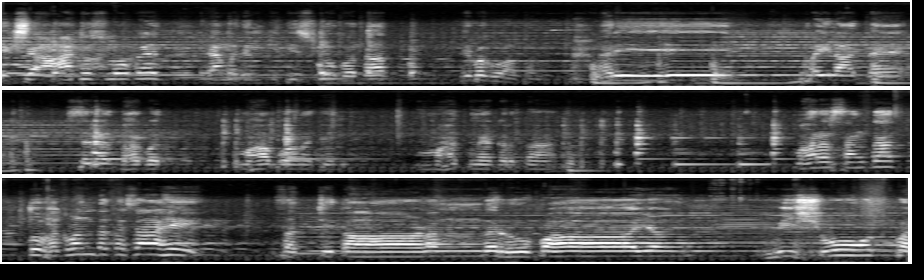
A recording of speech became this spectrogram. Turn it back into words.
एकशे आठ श्लोक आहेत त्यामधील किती श्लोक होतात हे बघू आपण. हरी पहिला अध्याय श्रीमद भागवत महापुराणातील महात्म्याकरता महाराज सांगतात तो भगवंत कसा आहे? सच्चितानंद रूपाय. विश्वोत्पत्यादिहेतवे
